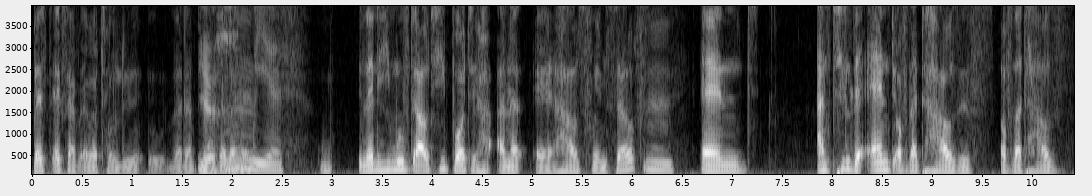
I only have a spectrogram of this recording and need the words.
best ex I've ever told you that I've Yes. ever had. Mm, yes. And then he moved out. He bought a, hu- an- a house for himself, Mm. and until the end of that house's of that house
